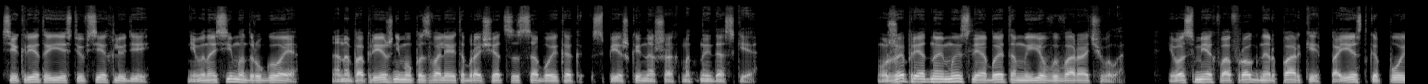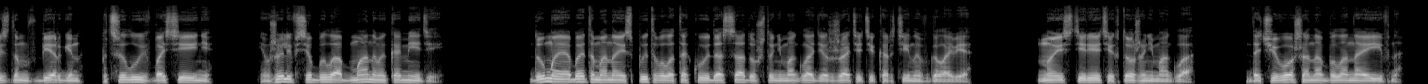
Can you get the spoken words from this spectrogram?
Секреты есть у всех людей. Невыносимо другое. Она по-прежнему позволяет обращаться с собой как с пешкой на шахматной доске. Уже при одной мысли об этом ее выворачивало. Его смех во Фрогнер-парке, поездка поездом в Берген, поцелуй в бассейне. Неужели все было обманом и комедией? Думая об этом, она испытывала такую досаду, что не могла держать эти картины в голове. Но и стереть их тоже не могла. До чего ж она была наивна.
